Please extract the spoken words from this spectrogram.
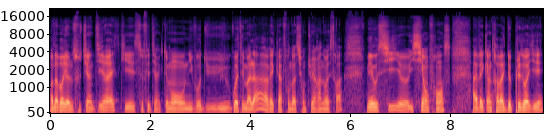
Alors d'abord, il y a le soutien direct qui se fait directement au niveau du Guatemala avec la fondation Tuera Nuestra, mais aussi euh, ici en France avec un travail de plaidoyer.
